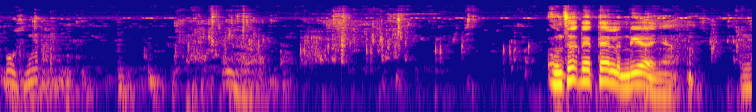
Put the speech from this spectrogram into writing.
Busnya tak? Unsur detail dia nya. Ini.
